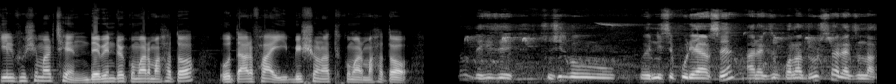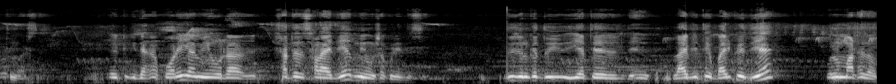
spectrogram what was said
কিল ঘুষি মারছেন দেবেন্দ্র কুমার মাহাতো ও তার ভাই বিশ্বনাথ কুমার মাহাতো। দেখি যে সুশীলবাবু নিচে পড়ে আছে, আর একজন কলা ধরছে আর একজন লাথি মারছে। এইটুকু দেখার পরেই আমি ওটা সাথে ছাড়াই দিয়ে মীমাংসা করে দিছি। দুইজনকে দুই ইয়েতে, লাইব্রেরি থেকে বাইর করে দিয়ে বললাম মাঠে যাও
